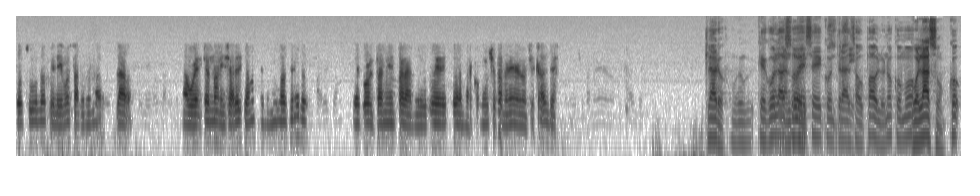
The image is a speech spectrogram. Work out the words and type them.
2-1, que le dimos también la, la, la vuelta en Manizales, que vamos teniendo 1-0. El gol también para mí fue, marcó mucho también en el Once Caldas. Claro, qué golazo de- ese contra el Sao Paulo, ¿no? Como, Golazo. co-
